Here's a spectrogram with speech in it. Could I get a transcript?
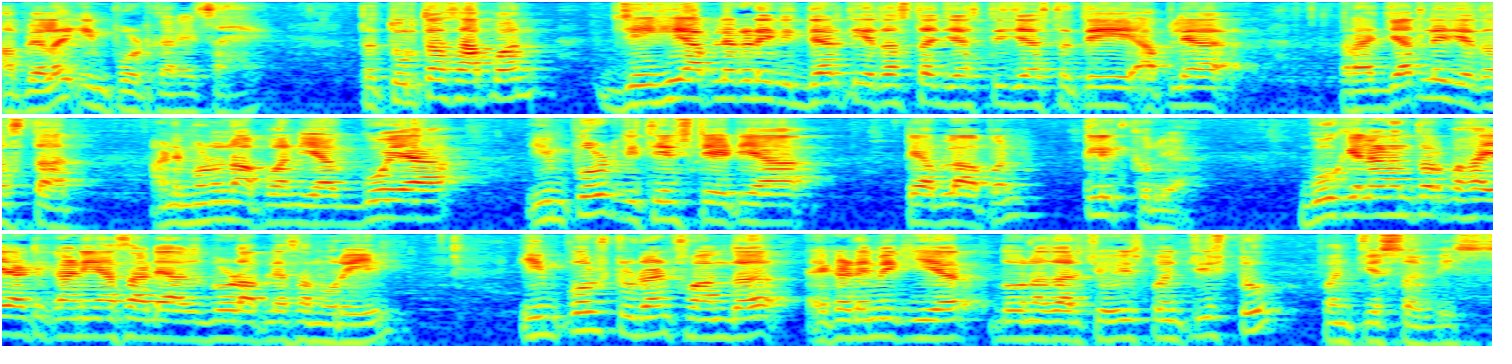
आपल्याला इम्पोर्ट करायचं आहे. तर तुर्तास आपण जेही आपल्याकडे विद्यार्थी येत असतात जास्तीत जास्त ते आपल्या राज्यातलेच येत असतात. आणि म्हणून आपण या गो या इम्पोर्ट विथ इन स्टेट या टॅबला आपण क्लिक करूया. गो केल्यानंतर पहा या ठिकाणी असा डॅशबोर्ड आपल्यासमोर येईल. Import student from the academic year दोन हजार चोवीस पंचवीस टू पंचवीस सव्वीस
